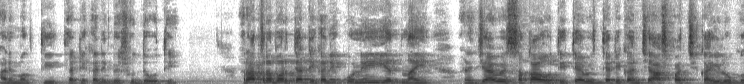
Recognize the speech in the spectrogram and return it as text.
आणि मग ती त्या ठिकाणी बेशुद्ध होती. रात्रभर त्या ठिकाणी कोणीही येत नाही आणि ज्यावेळेस सकाळ होती त्यावेळेस त्या ठिकाणचे आसपासचे काही लोक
